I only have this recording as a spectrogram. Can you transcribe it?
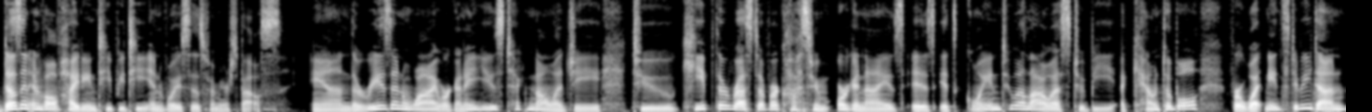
doesn't involve hiding TPT invoices from your spouse. And the reason why we're going to use technology to keep the rest of our classroom organized is it's going to allow us to be accountable for what needs to be done.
